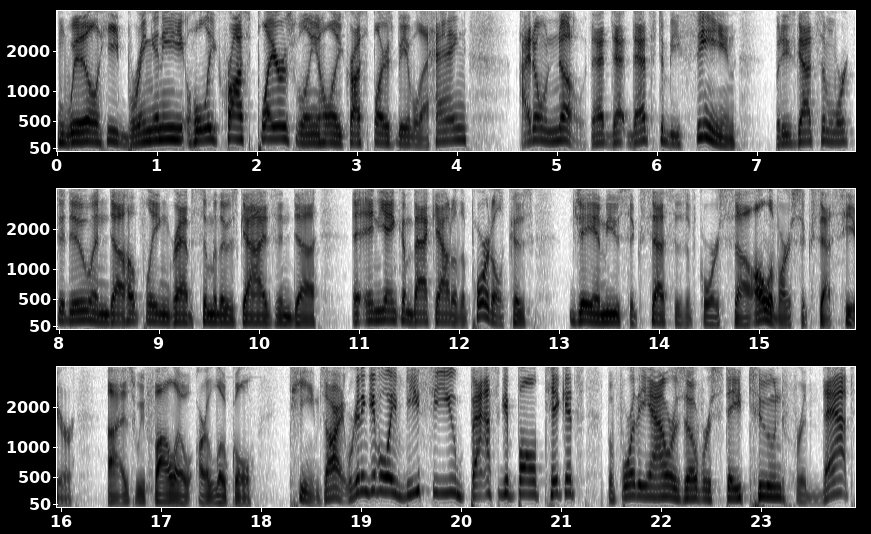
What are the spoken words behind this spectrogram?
Will he bring any Holy Cross players? Will any Holy Cross players be able to hang? I don't know. That that that's to be seen. But he's got some work to do, and uh, hopefully he can grab some of those guys and uh, and yank them back out of the portal because JMU's success is, of course, uh, all of our success here uh, as we follow our local teams. All right, we're going to give away VCU basketball tickets before the hour is over. Stay tuned for that.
